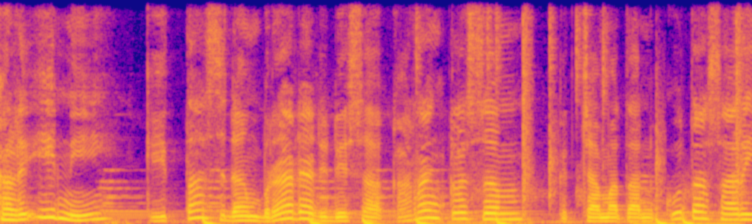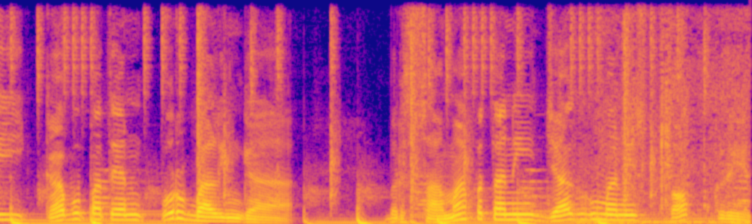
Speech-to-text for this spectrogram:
Kali ini kita sedang berada di desa Karangklesem, Kecamatan Kutasari, Kabupaten Purbalingga Bersama petani jagung manis top green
